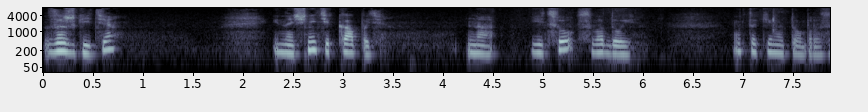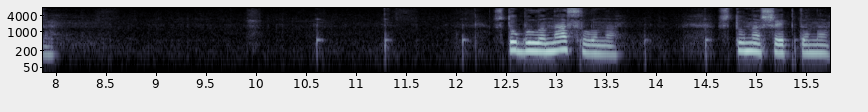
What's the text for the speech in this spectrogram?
Зажгите и начните капать на яйцо с водой. Вот таким вот образом. Что было наслано, что нашептано,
